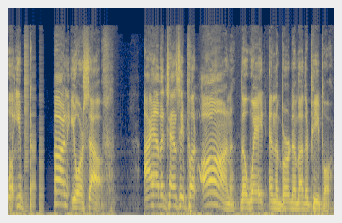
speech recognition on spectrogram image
what you put on yourself. I have a tendency to put on the weight and the burden of other people.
